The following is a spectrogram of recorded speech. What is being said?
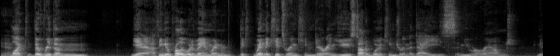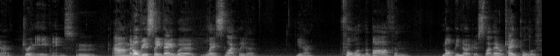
Yeah. like the rhythm. Yeah, I think it probably would have been when the when the kids were in kinder and you started working during the days and you were around, you know, during the evenings. Mm. Um, and obviously they were less likely to, you know, fall in the bath and not be noticed. Like they were capable of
